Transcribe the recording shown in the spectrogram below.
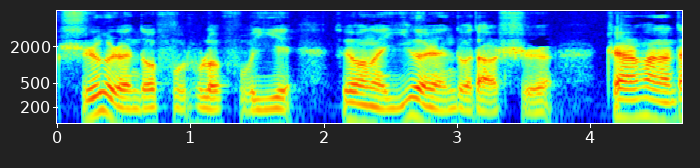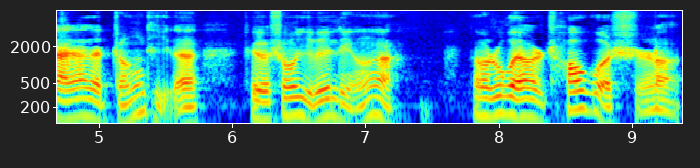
十个人都付出了负一，最后呢，一个人得到十，这样的话呢，大家的整体的这个收益为零啊。那么如果要是超过十呢，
